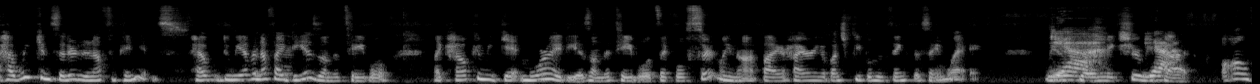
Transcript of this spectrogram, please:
have we considered enough opinions? How do we have enough mm-hmm. ideas on the table? Like, how can we get more ideas on the table? It's like, well, certainly not by hiring a bunch of people who think the same way. We yeah. have to make sure we've yeah. got all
